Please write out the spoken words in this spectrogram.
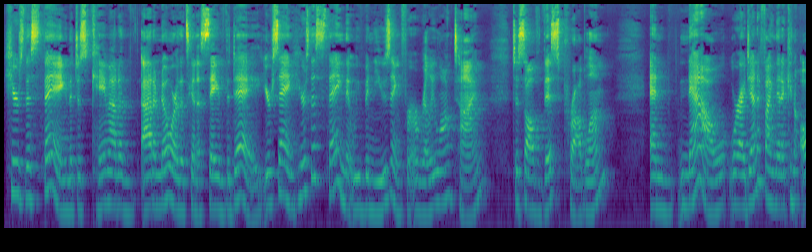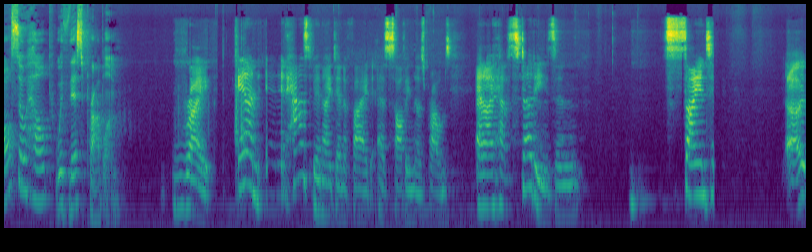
here's this thing that just came out of out of nowhere that's going to save the day. You're saying here's this thing that we've been using for a really long time to solve this problem. And now we're identifying that it can also help with this problem. Right. And, and it has been identified as solving those problems. And I have studies and scientific uh,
